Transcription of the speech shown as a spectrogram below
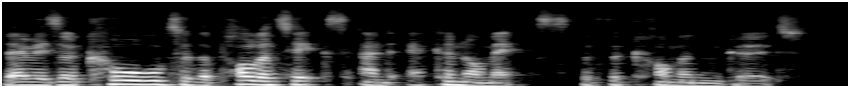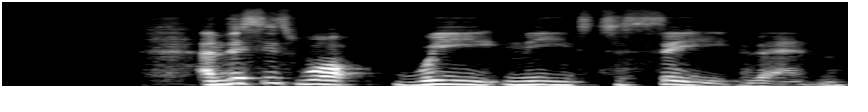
there is a call to the politics and economics of the common good. And this is what we need to see then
